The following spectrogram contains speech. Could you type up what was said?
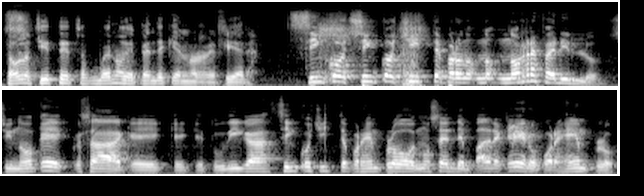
todos los chistes son buenos, depende de quién los refiera. Cinco, cinco chistes, pero no, no, no referirlo, sino que, o sea, que, que, que tú digas cinco chistes, por ejemplo, no sé, del Padre Clero, por ejemplo.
